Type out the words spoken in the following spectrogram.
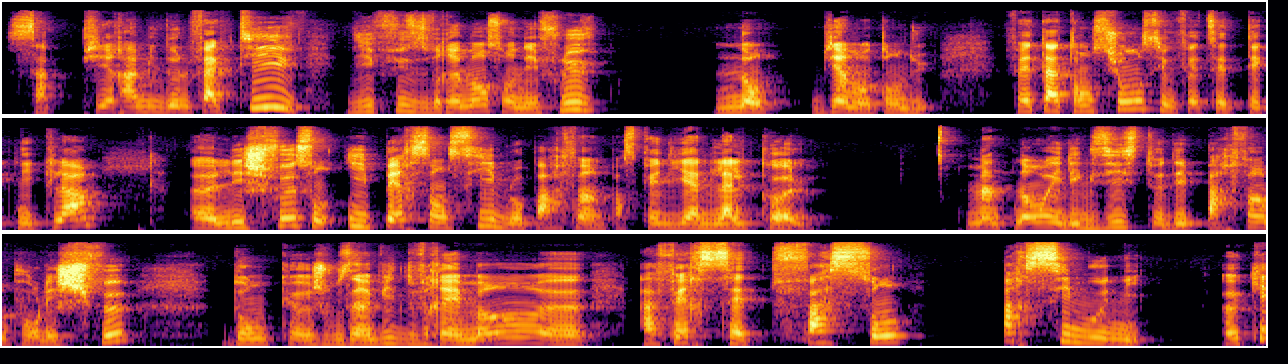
sa pyramide olfactive, diffuse vraiment son effluve? Non, bien entendu. Faites attention si vous faites cette technique-là. Euh, les cheveux sont hypersensibles au parfum parce qu'il y a de l'alcool. Maintenant, il existe des parfums pour les cheveux. Donc, euh, je vous invite vraiment euh, à faire cette façon parcimonie. OK?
